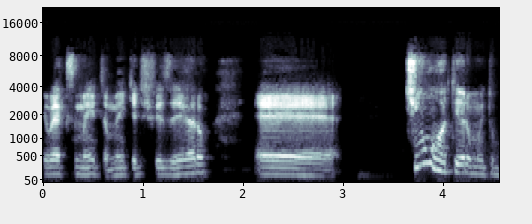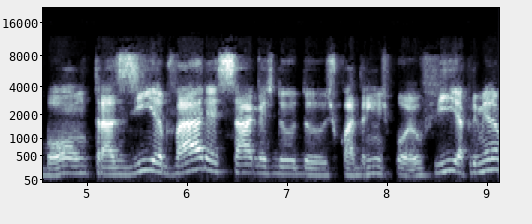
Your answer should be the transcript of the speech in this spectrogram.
E o X-Men também que eles fizeram. É... Tinha um roteiro muito bom, trazia várias sagas do, dos quadrinhos. Pô, eu vi, a primeira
